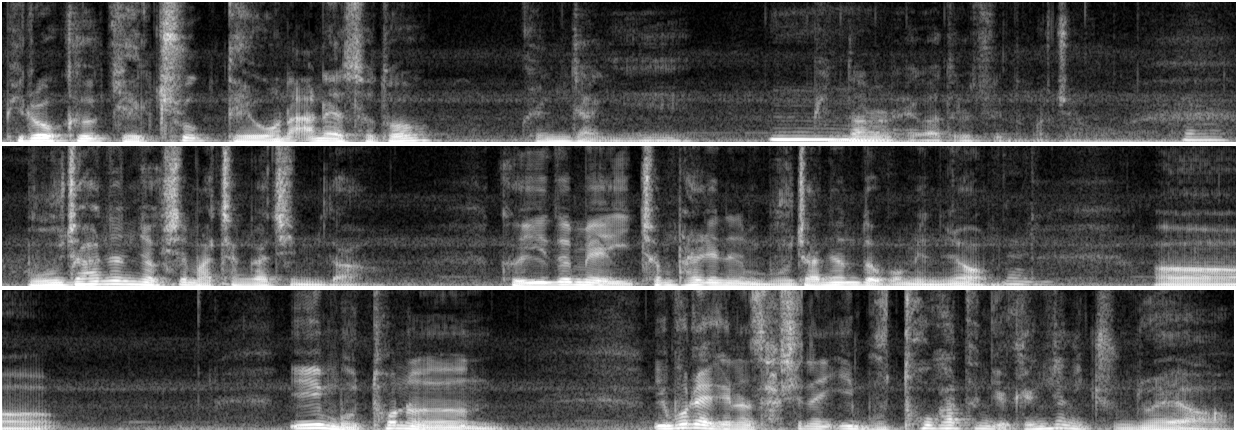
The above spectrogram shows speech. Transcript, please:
비록 그 개축 대운 안에서도 굉장히 빛나는 해가 될 수 있는 거죠. 무자년 역시 마찬가지입니다. 그 이듬해 2008년에 무자년도 보면요. 네. 어, 이 무토는 이분에게는 사실은 이 무토 같은 게 굉장히 중요해요.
